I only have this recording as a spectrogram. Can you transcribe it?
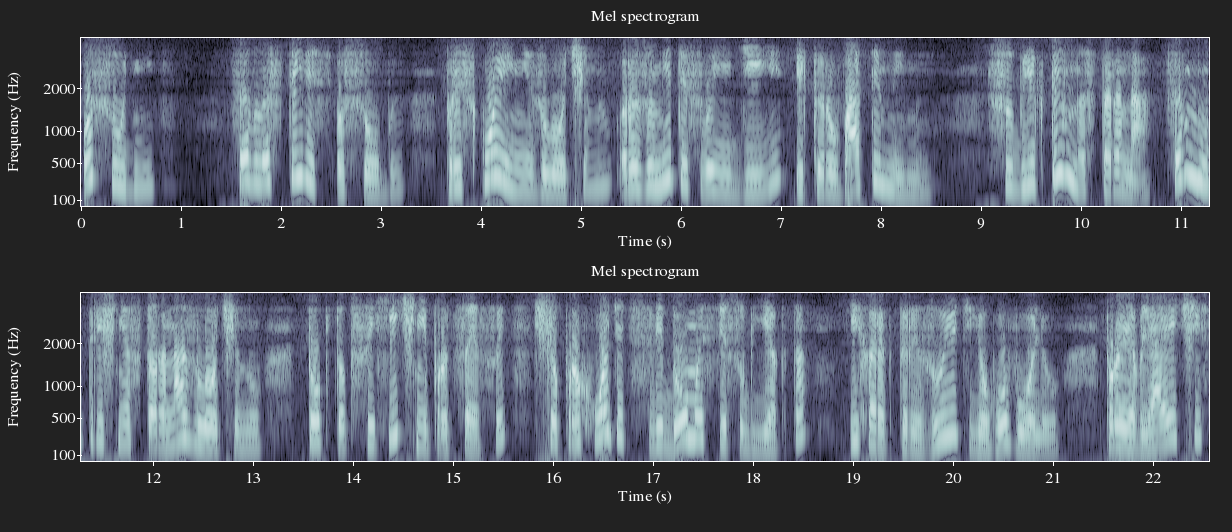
Осудність це властивість особи при скоєнні злочину розуміти свої дії і керувати ними. Суб'єктивна сторона це внутрішня сторона злочину, тобто психічні процеси, що проходять свідомості суб'єкта і характеризують його волю, проявляючись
